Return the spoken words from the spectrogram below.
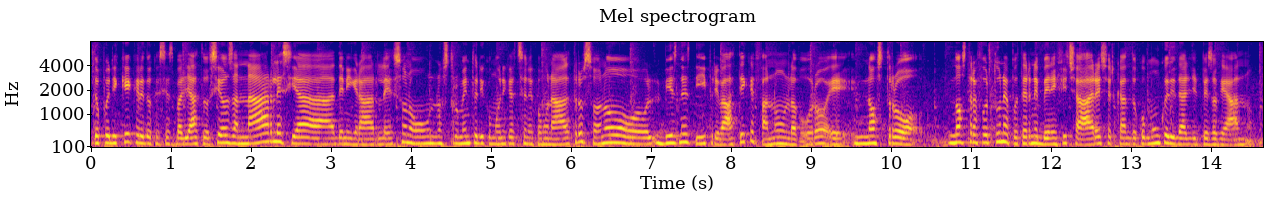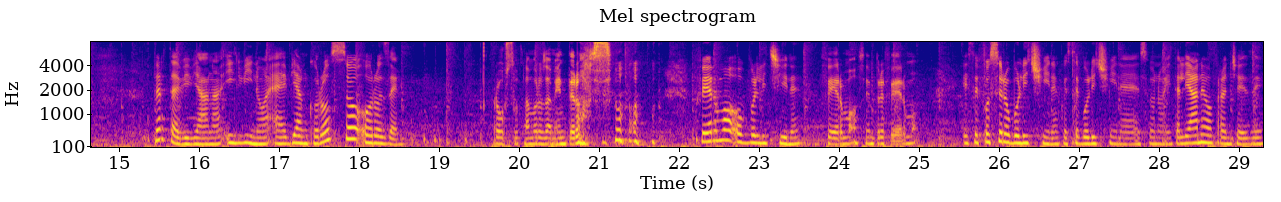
Dopodiché credo che sia sbagliato sia osannarle sia denigrarle. Sono uno strumento di comunicazione come un altro, sono il business di privati che fanno un lavoro e il nostro, nostra fortuna è poterne beneficiare cercando comunque di dargli il peso che hanno. Per te Viviana, il vino è bianco rosso o rosé? Rosso, clamorosamente rosso. fermo o bollicine? Fermo, sempre fermo. E se fossero bollicine, queste bollicine sono italiane o francesi?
